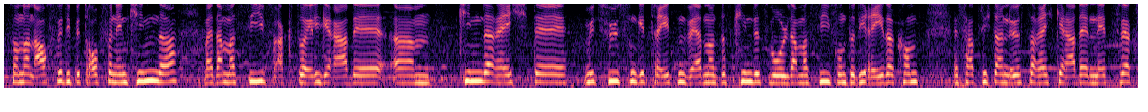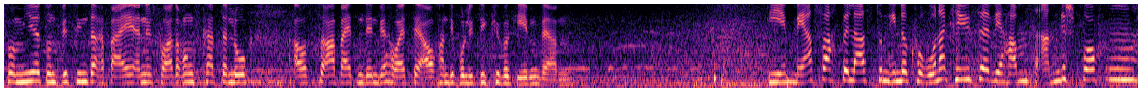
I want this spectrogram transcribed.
sondern auch für die betroffenen Kinder, weil da massiv aktuell gerade ähm, Kinderrechte mit Füßen getreten werden und das Kindeswohl da massiv unter die Räder kommt. Es hat sich da in Österreich gerade ein Netzwerk formiert und wir sind dabei, einen Forderungskatalog auszuarbeiten, den wir heute auch an die Politik übergeben werden. Die Mehrfachbelastung in der Corona-Krise, wir haben es angesprochen,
